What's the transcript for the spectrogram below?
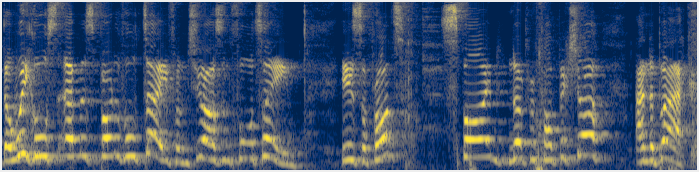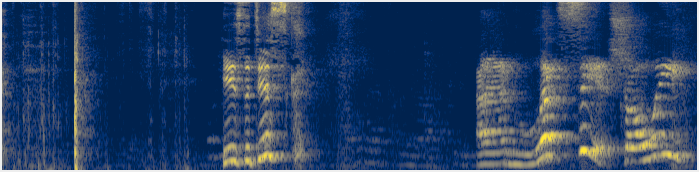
The Wiggles Emma's Bowtiful Day from 2014. Here's the front, spine, no profile picture, and the back. Here's the disc. And let's see it, shall we?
